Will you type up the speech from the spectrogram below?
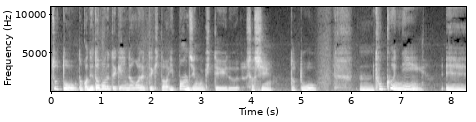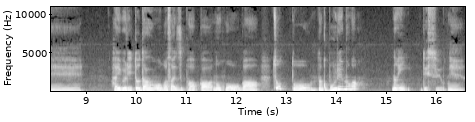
ちょっとなんかネタバレ的に流れてきた一般人が着ている写真だと、うん、特に、えー、ハイブリッドダウンオーバーサイズパーカーの方がちょっとなんかボリュームがないんですよね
